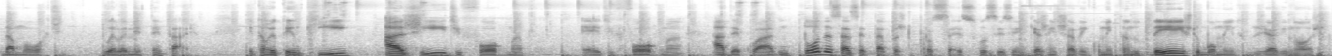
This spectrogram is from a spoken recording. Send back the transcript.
da morte do elemento dentário. Então eu tenho que agir de forma é, de forma adequada em todas as etapas do processo. Vocês veem que a gente já vem comentando desde o momento do diagnóstico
